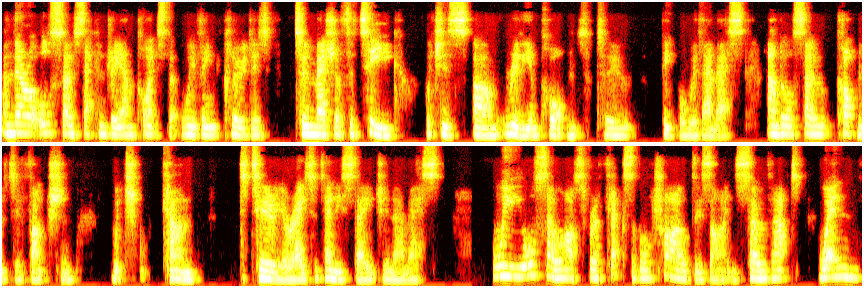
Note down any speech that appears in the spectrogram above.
And there are also secondary endpoints that we've included to measure fatigue, which is um, really important to people with MS, and also cognitive function, which can deteriorate at any stage in MS. We also ask for a flexible trial design so that when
